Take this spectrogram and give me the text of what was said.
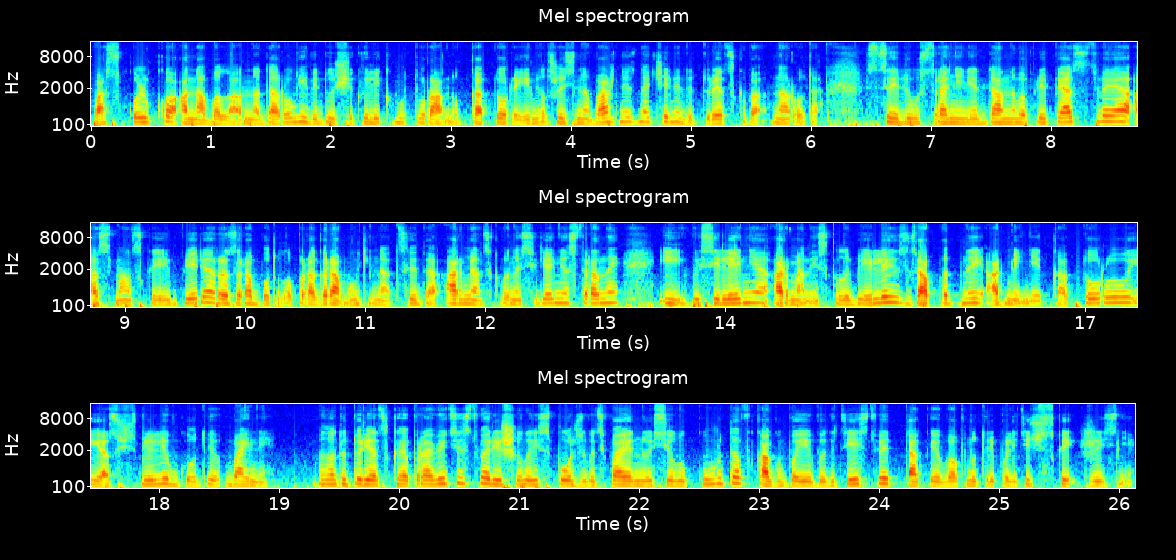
поскольку она была на дороге, ведущей к Великому Турану, который имел жизненно важное значение для турецкого народа. С целью устранения данного препятствия Османская империя разработала программу геноцида геноцида армянского населения страны и выселения армян из колыбели Западной Армении, которую и осуществили в годы войны. Молодотурецкое правительство решило использовать военную силу курдов как в боевых действиях, так и во внутриполитической жизни.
